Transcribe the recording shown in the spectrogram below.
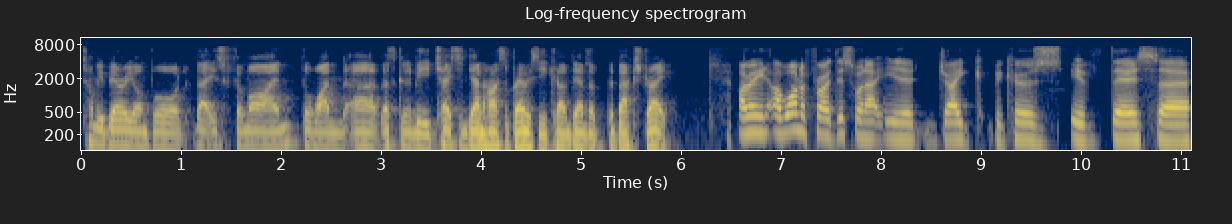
Tommy Berry on board, that is for mine the one uh, that's going to be chasing down high supremacy come down the, the back straight. I mean, I want to throw this one at you, Jake, because if there's uh,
